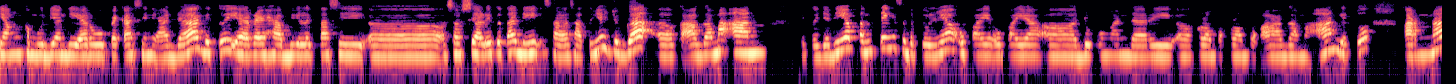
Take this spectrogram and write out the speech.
yang kemudian di RUU PKS ini ada gitu ya rehabilitasi uh, sosial itu tadi salah satunya juga uh, keagamaan gitu. Jadi ya penting sebetulnya upaya-upaya uh, dukungan dari eh, kelompok-kelompok agamaan gitu karena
